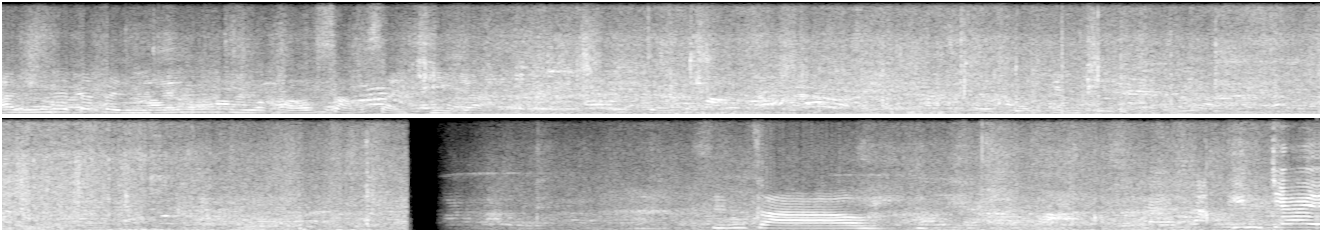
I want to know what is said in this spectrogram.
อันนี้น่าจะเป็นมะม่วงแล้วเขาสับใส่พริกอะ ซินเจ้า Kim chi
